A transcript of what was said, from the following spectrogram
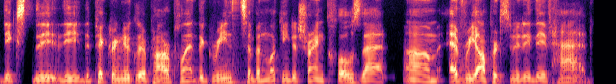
the, the the Pickering nuclear power plant. The Greens have been looking to try and close that um, every opportunity they've had.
